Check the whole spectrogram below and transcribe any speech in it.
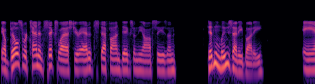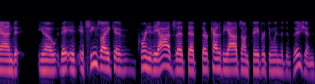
you know Bills were ten and six last year. Added Stefon Diggs in the offseason. Didn't lose anybody, and you know they, it, it seems like uh, according to the odds that that they're kind of the odds-on favorite to win the division.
